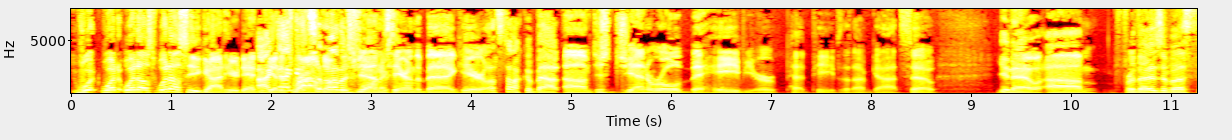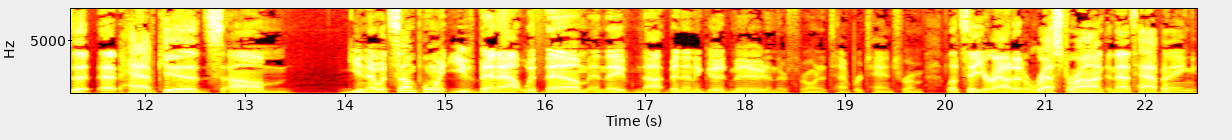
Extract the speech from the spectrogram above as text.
what, what, what else, what else do you got here, Dan, to I, get I us got riled some up other gems morning? here in the bag. Here, let's talk about um, just general behavior pet peeves that I've got. So, you know, um, for those of us that that have kids, um, you know, at some point you've been out with them and they've not been in a good mood and they're throwing a temper tantrum. Let's say you're out at a restaurant and that's happening.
